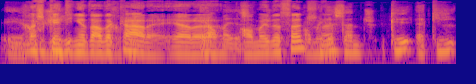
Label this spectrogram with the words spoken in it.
Uh, Mas quem tinha dado a cara era é Almeida, Santos, Almeida Santos, Almeida é? Santos que aqui,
